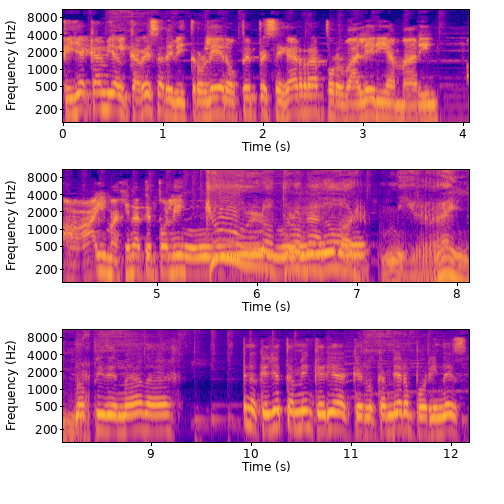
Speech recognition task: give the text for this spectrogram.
que ya cambia el cabeza de vitrolero, Pepe Segarra por Valeria Marín. Ay, imagínate, Poli. Chulo tronador, mi reina. no pide nada. Bueno, que yo también quería que lo cambiaran por Inés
